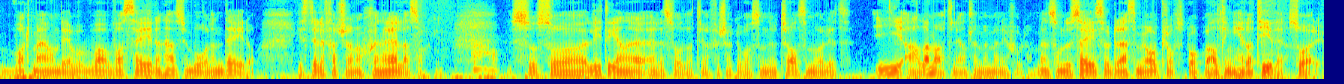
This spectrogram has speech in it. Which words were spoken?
varit med om det? Vad, vad säger den här symbolen dig då? Istället för att köra några generella saker. Oh. Så, så lite grann är det så att jag försöker vara så neutral som möjligt i alla möten egentligen med människor. Men som du säger så det där som jag har kroppsspråk och allting hela tiden, så är det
